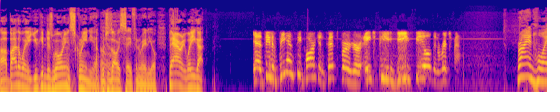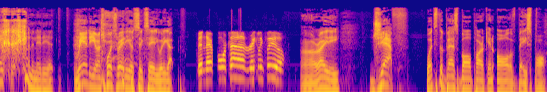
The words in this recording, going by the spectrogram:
Uh, by the way, you can just, we won't even screen you, which is always safe in radio. Barry, what do you got? Yeah, it's either PNC Park in Pittsburgh or HPV Field in Richmond. Brian Hoyt. What an idiot. Randy, you're on Sports Radio 680. What do you got? Been there four times, Wrigley Field. All righty. Jeff, what's the best ballpark in all of baseball?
